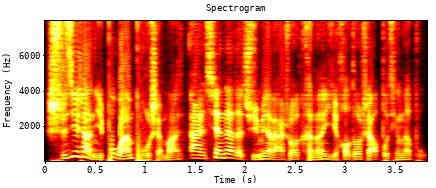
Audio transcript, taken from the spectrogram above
实际上你不管补什么，按现在的局面来说，可能以后都是要不停的补。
